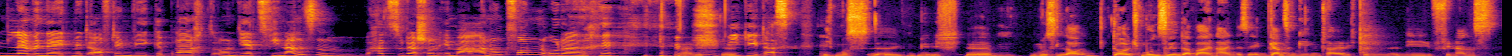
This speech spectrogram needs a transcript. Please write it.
Lemonade mit auf den Weg gebracht und jetzt Finanzen, hast du da schon immer Ahnung von oder Nein, ich, wie geht das? Ich muss, äh, ich äh, muss laut, deutsch munzeln dabei. Nein, ist eben ganz im Gegenteil. Ich bin nie Finanz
